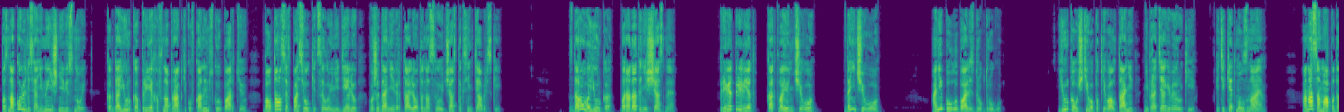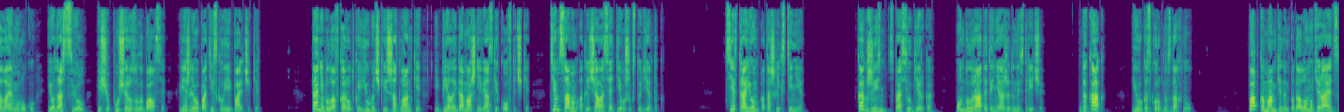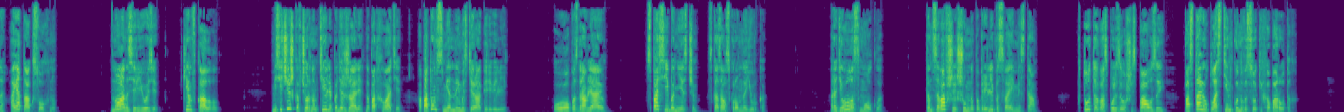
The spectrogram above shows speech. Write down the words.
Познакомились они нынешней весной, когда Юрка, приехав на практику в Канымскую партию, болтался в поселке целую неделю в ожидании вертолета на свой участок Сентябрьский. «Здорово, Юрка, борода-то несчастная». «Привет-привет, как твое ничего?» «Да ничего». Они поулыбались друг другу. Юрка учтиво покивал Тане, не протягивая руки. Этикет, мол, знаем. Она сама подала ему руку, и он расцвел, еще пуще разулыбался, вежливо потискал ей пальчики. Таня была в короткой юбочке из шотландки и белой домашней вязки кофточке, тем самым отличалась от девушек-студенток. Все втроем отошли к стене. «Как жизнь?» — спросил Герка. Он был рад этой неожиданной встрече. «Да как?» — Юрка скорбно вздохнул. «Папка мамкиным подолом утирается, а я так сохну». «Ну а на серьезе? Кем вкалывал?» Месячишка в черном теле подержали на подхвате, а потом в сменные мастера перевели. «О, поздравляю!» «Спасибо, не с чем», — сказал скромно Юрка. Радиола смолкла. Танцевавшие шумно побрели по своим местам. Кто-то, воспользовавшись паузой, поставил пластинку на высоких оборотах.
